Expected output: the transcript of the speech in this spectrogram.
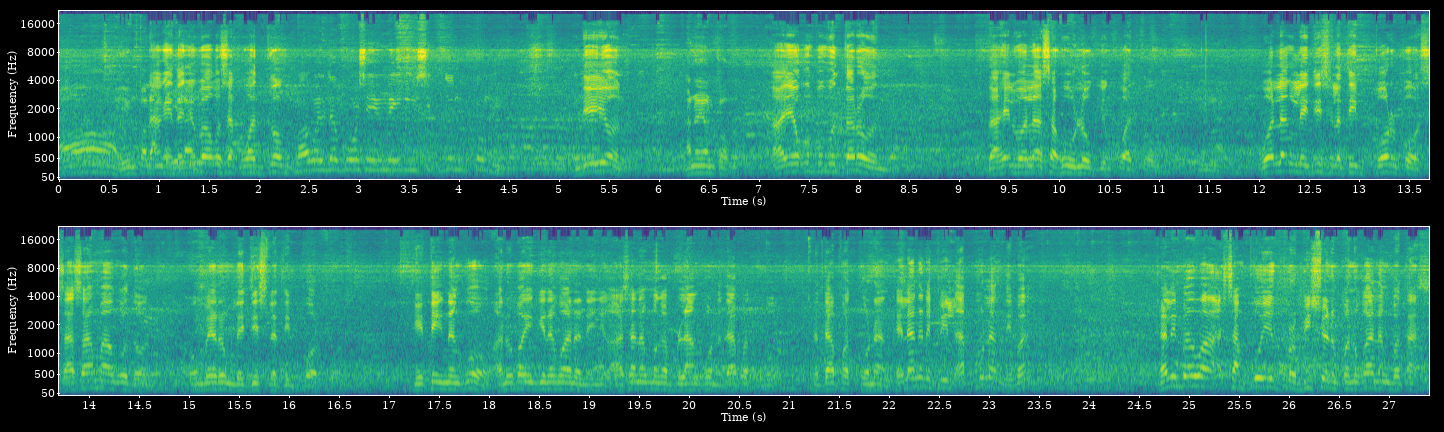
Ah, yung pala ang Nakita dahilan. niyo ba ako sa Quadcom? Bawal daw po kasi yung may isip dun, Kong eh. Hindi yun. Ano yun, Kong? Ayaw kong pumunta ron dahil wala sa hulog yung Quadcom. Hmm. Walang legislative purpose. Sasama ako doon kung merong legislative purpose. Titingnan ko, ano ba yung ginawa na ninyo? Asan ang mga blanco na dapat bu- na dapat punan? Kailangan i-fill up mo lang, di ba? Halimbawa, sampu yung provision ng panukalang batas.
